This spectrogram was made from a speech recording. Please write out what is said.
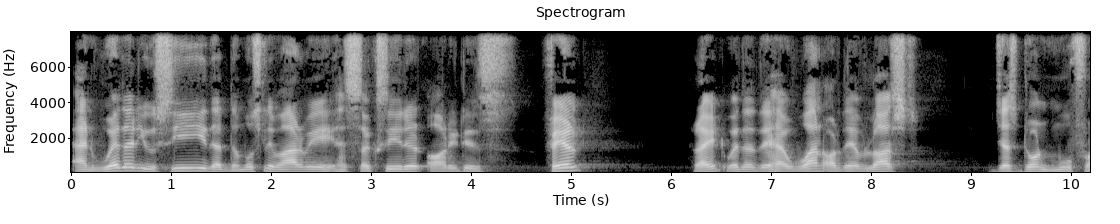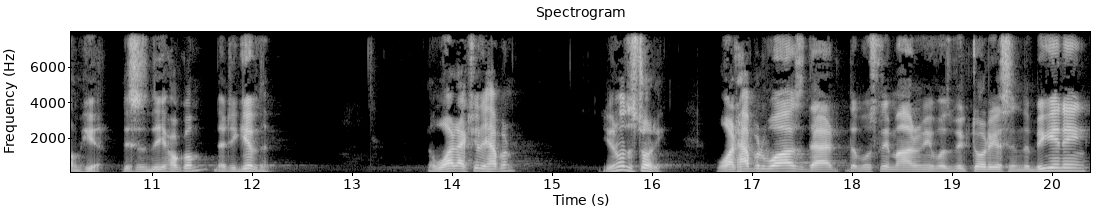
And whether you see that the Muslim army has succeeded or it is failed, right? Whether they have won or they have lost, just don't move from here. This is the hukum that he gave them. What actually happened? You know the story. What happened was that the Muslim army was victorious in the beginning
